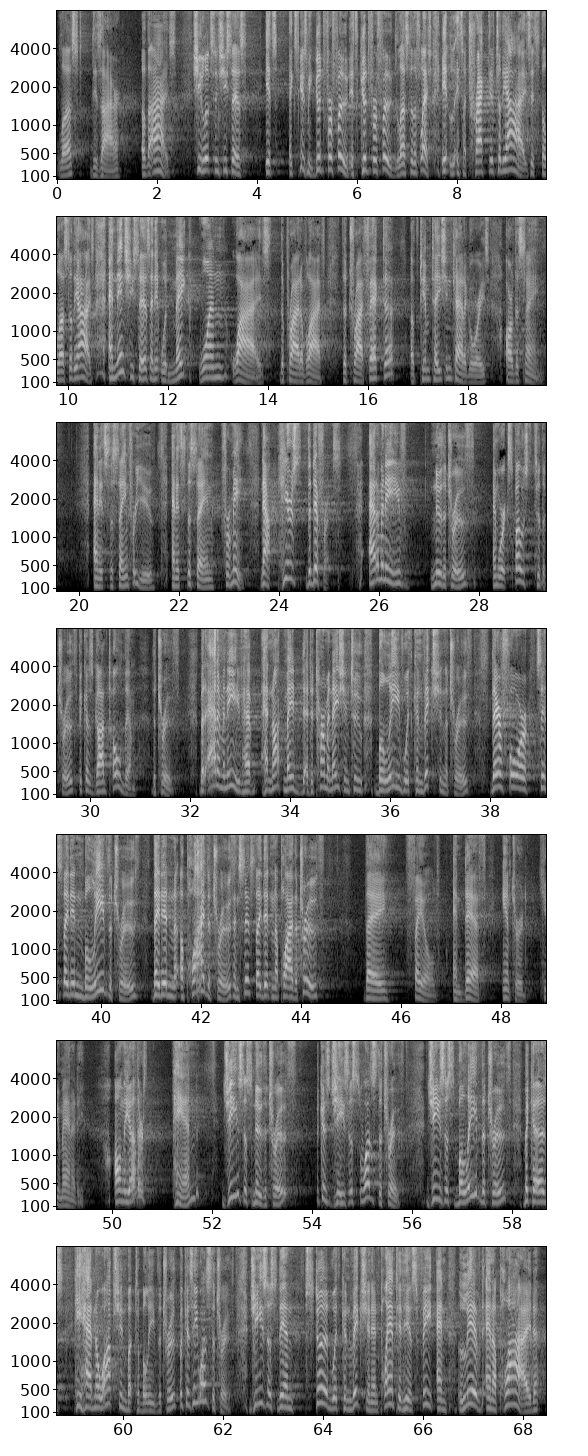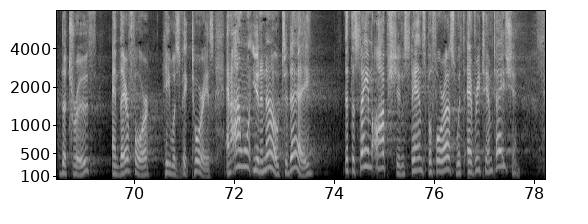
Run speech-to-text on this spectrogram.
Lust, desire of the eyes. She looks and she says, It's, excuse me, good for food. It's good for food, lust of the flesh. It, it's attractive to the eyes. It's the lust of the eyes. And then she says, And it would make one wise, the pride of life. The trifecta of temptation categories are the same. And it's the same for you, and it's the same for me. Now, here's the difference Adam and Eve knew the truth and were exposed to the truth because God told them the truth. But Adam and Eve have, had not made a determination to believe with conviction the truth. Therefore, since they didn't believe the truth, they didn't apply the truth. And since they didn't apply the truth, they failed and death entered humanity. On the other hand, Jesus knew the truth because Jesus was the truth. Jesus believed the truth because he had no option but to believe the truth because he was the truth. Jesus then stood with conviction and planted his feet and lived and applied the truth, and therefore he was victorious. And I want you to know today that the same option stands before us with every temptation.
